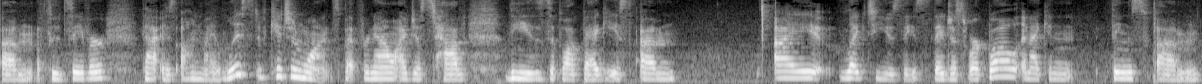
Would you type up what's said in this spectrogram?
um, a food saver. That is on my list of kitchen wants, but for now I just have these Ziploc baggies. Um, I like to use these. They just work well and I can, things um,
